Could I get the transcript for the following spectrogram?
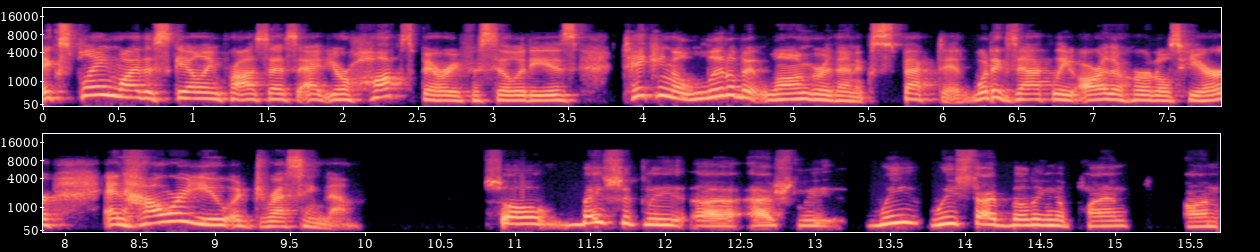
explain why the scaling process at your Hawkesbury facility is taking a little bit longer than expected. What exactly are the hurdles here, and how are you addressing them? So basically, uh, Ashley, we we started building the plant on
